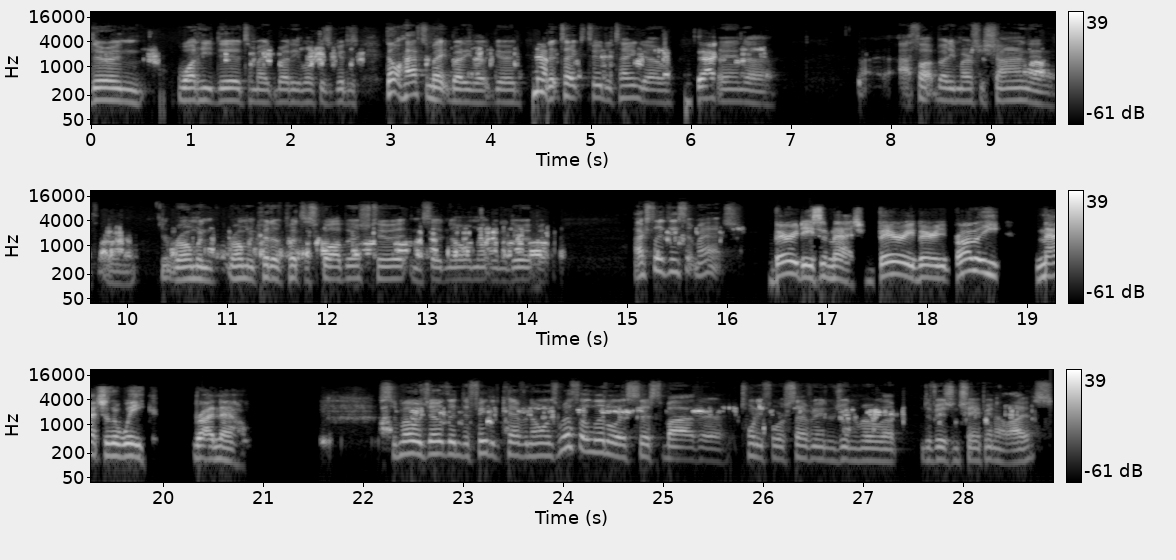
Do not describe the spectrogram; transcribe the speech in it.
doing what he did to make Buddy look as good as. Don't have to make Buddy look good, No. but it takes two to tango. Exactly. And uh, I thought Buddy Murphy shined, and, and Roman Roman could have put the squaw bush to it and said, "No, I'm not going to do it." But actually, a decent match. Very decent match. Very, very probably match of the week right now. Samoa Joe then defeated Kevin Owens with a little assist by the 24/7 Intergender Roll Up Division Champion Elias.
